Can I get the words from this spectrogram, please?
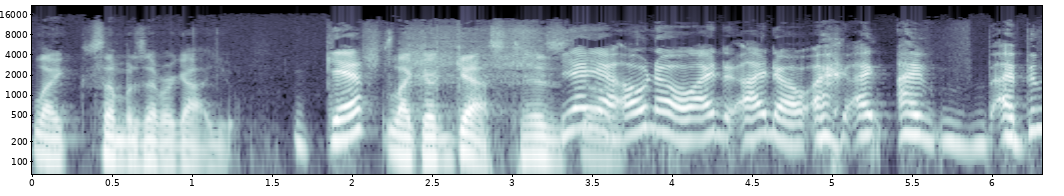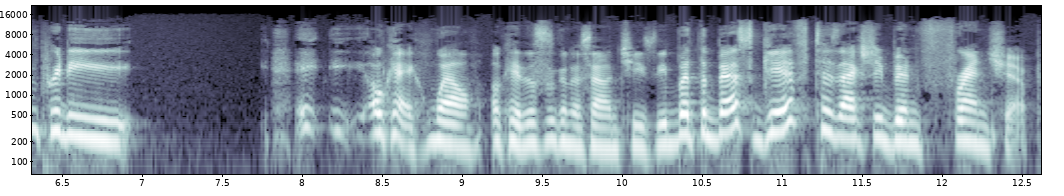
like somebody's ever got you? Gift. Like a guest has. yeah, yeah. gone- Oh no, I, I know. I, I I've I've been pretty. eh, eh, Okay, well, okay, this is going to sound cheesy, but the best gift has actually been friendship.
